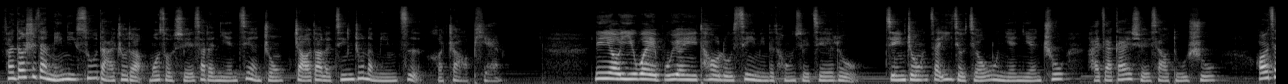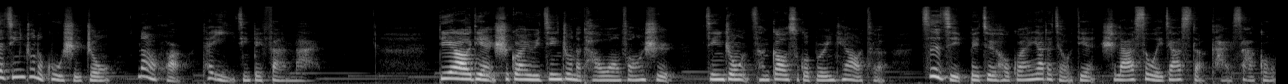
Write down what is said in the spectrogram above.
反倒是在明尼苏达州的某所学校的年鉴中找到了金钟的名字和照片。另有一位不愿意透露姓名的同学揭露，金钟在一九九五年年初还在该学校读书，而在金钟的故事中。那会儿他已经被贩卖。第二点是关于金钟的逃亡方式。金钟曾告诉过 Breaking Out 自己被最后关押的酒店是拉斯维加斯的凯撒宫，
